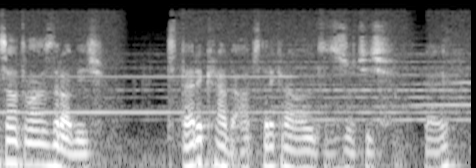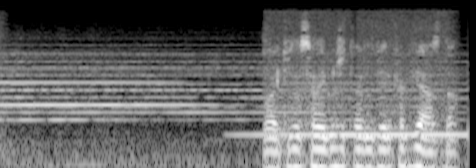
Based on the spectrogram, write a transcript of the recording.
Co tu mamy zrobić? Cztery krawy, a cztery krawy mamy tu zrzucić. Okej. Oj, tu na samej górze ta wielka gwiazda.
